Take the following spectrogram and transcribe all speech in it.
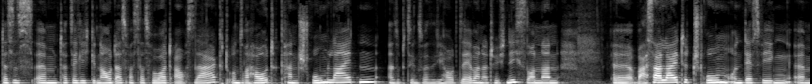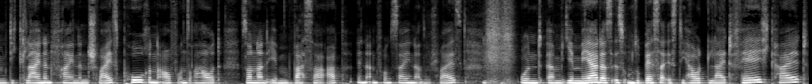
Das ist ähm, tatsächlich genau das, was das Wort auch sagt. Unsere Haut kann Strom leiten, also beziehungsweise die Haut selber natürlich nicht, sondern äh, Wasser leitet Strom und deswegen ähm, die kleinen feinen Schweißporen auf unserer Haut, sondern eben Wasser ab, in Anführungszeichen, also Schweiß. Und ähm, je mehr das ist, umso besser ist die Hautleitfähigkeit.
